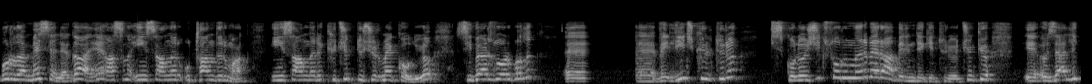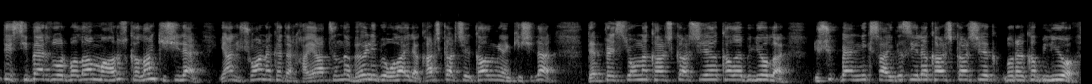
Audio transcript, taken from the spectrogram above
Burada mesele gaye aslında insanları utandırmak, insanları küçük düşürmek oluyor. Siber zorbalık e, e, ve linç kültürü psikolojik sorunları beraberinde getiriyor. Çünkü e, özellikle siber zorbalığa maruz kalan kişiler yani şu ana kadar hayatında böyle bir olayla karşı karşıya kalmayan kişiler depresyonla karşı karşıya kalabiliyorlar. Düşük benlik saygısıyla karşı karşıya bırakabiliyor.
